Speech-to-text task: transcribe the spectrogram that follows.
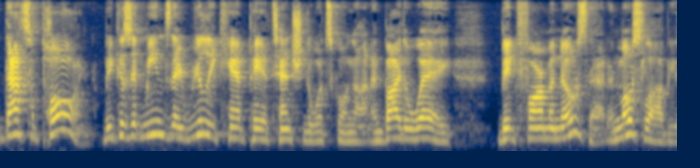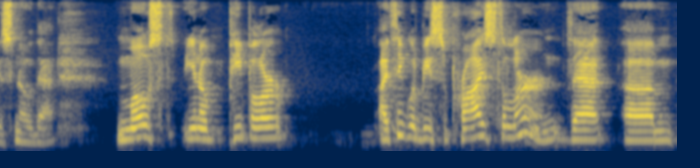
that's appalling because it means they really can't pay attention to what's going on. And by the way, Big Pharma knows that, and most lobbyists know that. Most, you know, people are, I think, would be surprised to learn that um,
